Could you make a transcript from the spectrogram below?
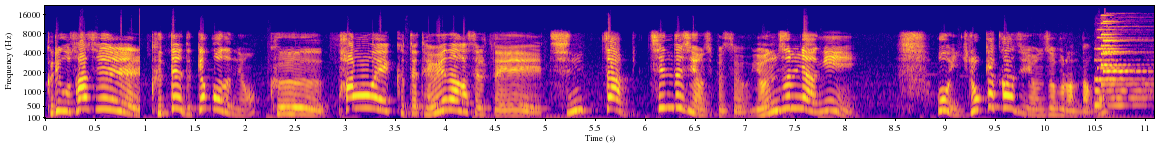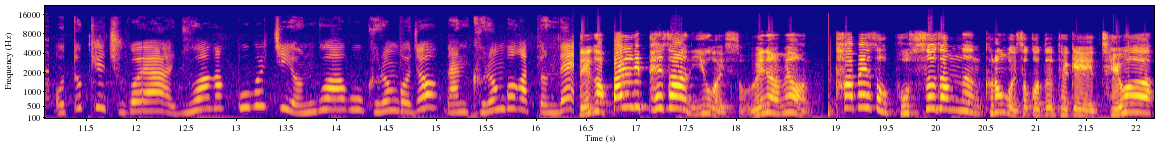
그리고 사실 그때 느꼈거든요. 그 파워웨이 그때 대회 나갔을 때 진짜 미친 듯이 연습했어요. 연습량이 어 이렇게까지 연습을 한다고? 어떻게 죽어야 유아각 뽑을지 연구하고 그런 거죠? 난 그런 거 같던데. 내가 빨리 패사한 이유가 있어. 왜냐면 탑 에서 보스 잡는 그런 거 있었거든. 되게 재화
